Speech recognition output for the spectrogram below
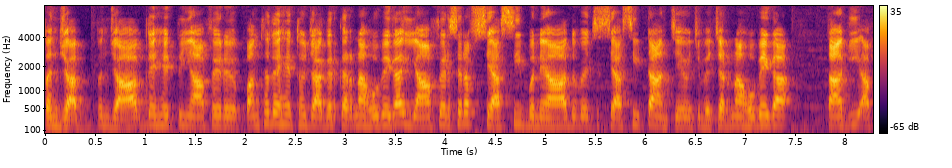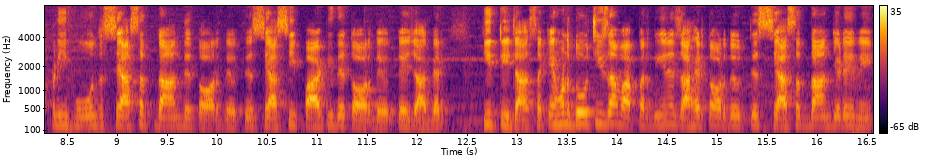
ਪੰਜਾਬ ਪੰਜਾਬ ਦੇ ਹਿੱਤ ਜਾਂ ਫਿਰ ਪੰਥ ਦੇ ਹਿੱਤ ਉਜਾਗਰ ਕਰਨਾ ਹੋਵੇਗਾ ਜਾਂ ਫਿਰ ਸਿਰਫ ਸਿਆਸੀ ਬੁਨਿਆਦ ਵਿੱਚ, ਸਿਆਸੀ ਢਾਂਚੇ ਵਿੱਚ ਵਿਚਰਨਾ ਹੋਵੇਗਾ? ਤਾਂ ਕਿ ਆਪਣੀ ਹੋਂਦ ਸਿਆਸਤਦਾਨ ਦੇ ਤੌਰ ਦੇ ਉੱਤੇ, ਸਿਆਸੀ ਪਾਰਟੀ ਦੇ ਤੌਰ ਦੇ ਉੱਤੇ ਉਜਾਗਰ ਕੀਤੀ ਜਾ ਸਕੇ। ਹੁਣ ਦੋ ਚੀਜ਼ਾਂ ਵਾਪਰਦੀਆਂ ਨੇ ਜ਼ਾਹਿਰ ਤੌਰ ਦੇ ਉੱਤੇ, ਸਿਆਸਤਦਾਨ ਜਿਹੜੇ ਨੇ,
